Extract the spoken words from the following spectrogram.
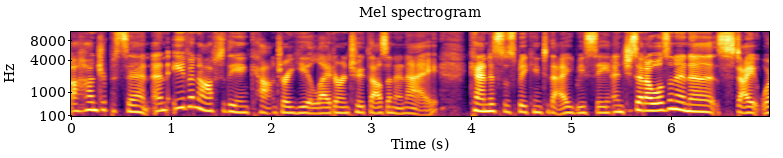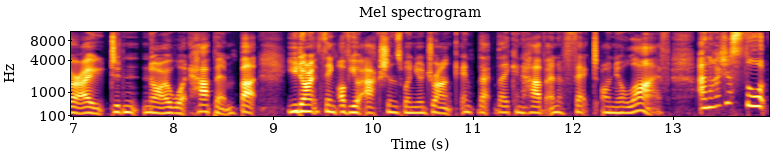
100%. And even after the encounter a year later in 2008, Candice was speaking to the ABC and she said, I wasn't in a state where I didn't know what happened, but you don't think of your actions when you're drunk and that they can have an effect on your life. And I just thought,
